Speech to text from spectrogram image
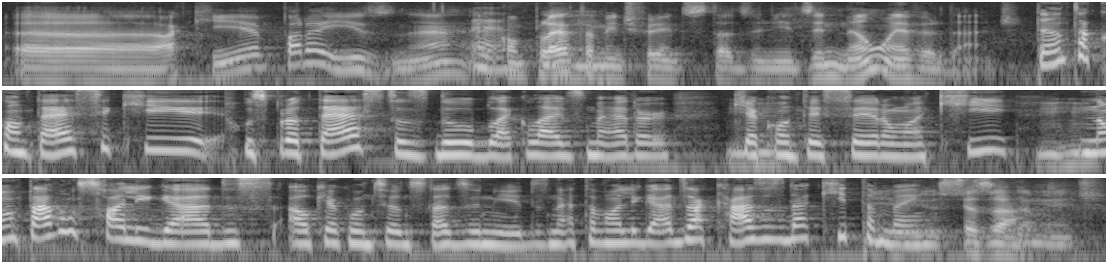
Uh, aqui é paraíso, né? É, é completamente uhum. diferente dos Estados Unidos e não é verdade. Tanto acontece que os protestos do Black Lives Matter que uhum. aconteceram aqui uhum. não estavam só ligados ao que aconteceu nos Estados Unidos, né? Estavam ligados a casos daqui também. Isso, exatamente.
